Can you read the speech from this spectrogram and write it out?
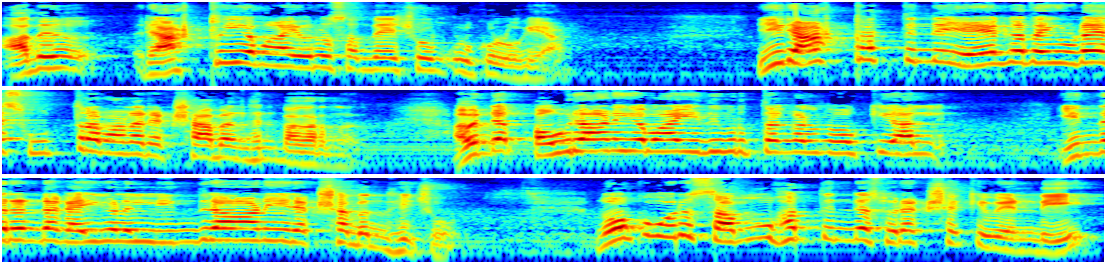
അത് രാഷ്ട്രീയമായ ഒരു സന്ദേശവും ഉൾക്കൊള്ളുകയാണ്. ഈ രാഷ്ട്രത്തിന്റെ ഏകതയുടെ സൂത്രമാണ് രക്ഷാബന്ധൻ പകർന്നത്. അവന്റെ പൗരാണികമായ ഇതിവൃത്തങ്ങൾ നോക്കിയാൽ ഇന്ദ്രന്റെ കൈകളിൽ ഇന്ദ്രാണി രക്ഷ ബന്ധിച്ചു. നോക്കൂ ഒരു സമൂഹത്തിന്റെ സുരക്ഷയ്ക്ക് വേണ്ടി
